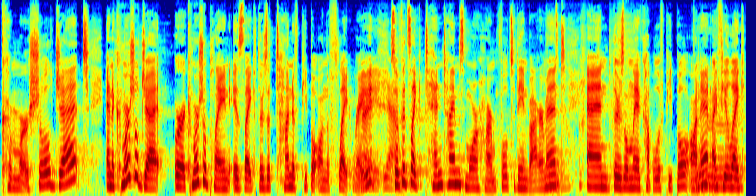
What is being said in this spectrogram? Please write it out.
commercial jet. And a commercial jet or a commercial plane is like there's a ton of people on the flight, right? Right, yeah. So if it's like 10 times more harmful to the environment and there's only a couple of people on it, I Mm-hmm. feel like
